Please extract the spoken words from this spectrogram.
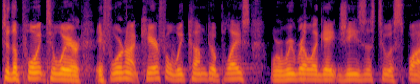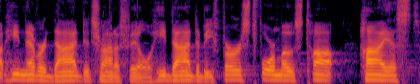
To the point to where if we're not careful, we come to a place where we relegate Jesus to a spot he never died to try to fill. He died to be first, foremost, top, highest,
